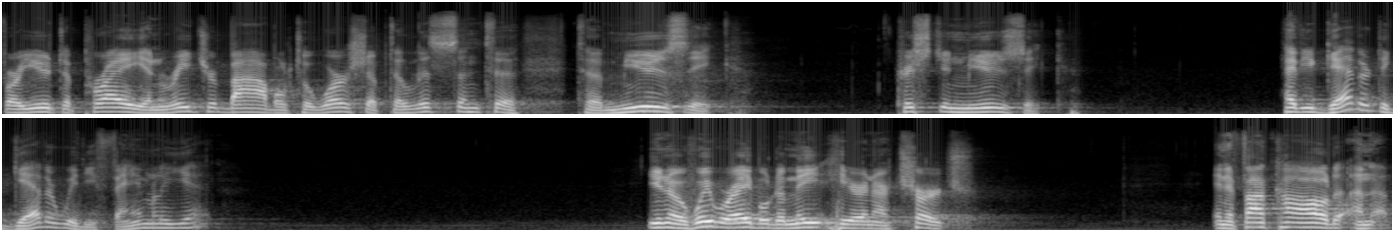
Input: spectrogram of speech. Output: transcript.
for you to pray and read your Bible, to worship, to listen to, to music, Christian music. Have you gathered together with your family yet? You know, if we were able to meet here in our church, and if I called an,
